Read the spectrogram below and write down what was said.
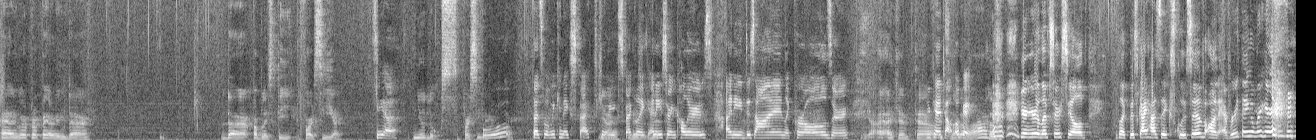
and we're preparing the the publicity for Sia, Sia. new looks for Sia. Ooh. That's what we can expect. Can we expect there's- like any certain colors, any design, like pearls or? Yeah, I, I can't tell. You can't It's tell, okay. your your lips are sealed. Look, this guy has the exclusive on everything over here.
